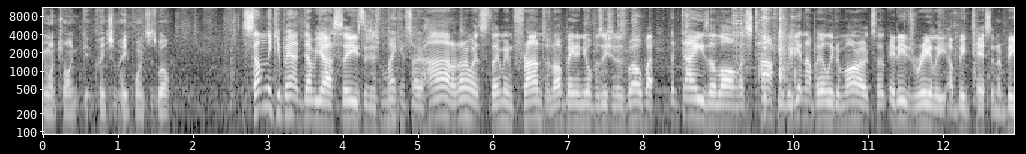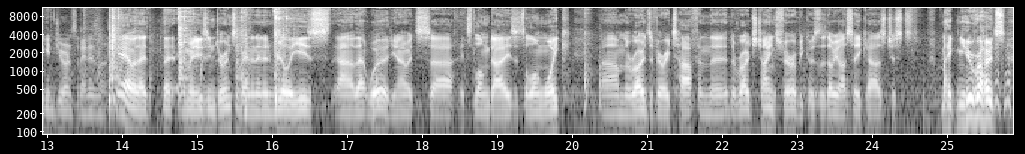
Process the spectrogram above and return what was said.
you want to try and get, clinch some heat points as well something about WRCs that just make it so hard. I don't know it's them in front, and I've been in your position as well, but the days are long, it's tough. You'll be getting up early tomorrow. It's a, it is really a big test and a big endurance event, isn't it? Yeah, well, I mean, it is endurance event, and it really is uh, that word. You know, it's uh, it's long days, it's a long week. Um, the roads are very tough, and the, the roads change forever because the WRC cars just make new roads.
